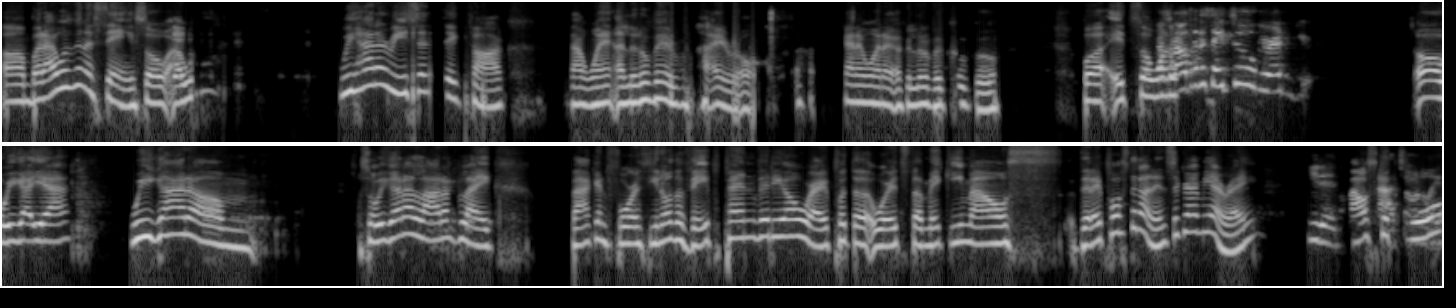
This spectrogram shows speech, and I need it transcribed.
Um, but I was gonna say, so I w- we had a recent TikTok that went a little bit viral, kind of went a, a little bit cuckoo, but it's so. That's what I was gonna say too. We read Oh, we got yeah, we got um, so we got a lot of like back and forth. You know the vape pen video where I put the where it's the Mickey Mouse. Did I post it on Instagram? Yeah, right. You did. Mouse Yeah, Couture totally.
